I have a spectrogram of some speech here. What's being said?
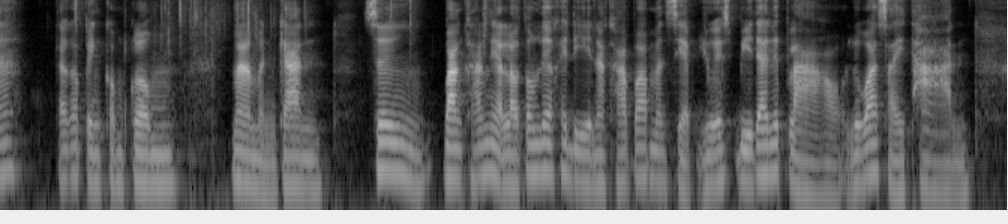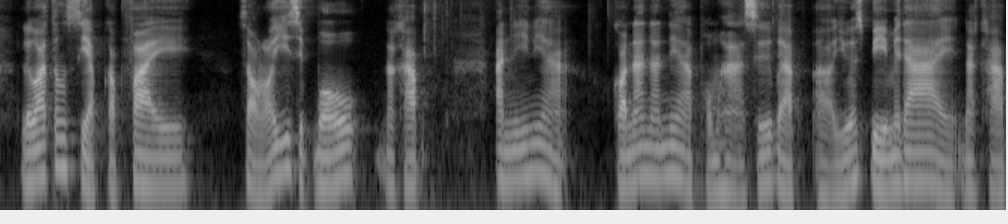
นะ แล้วก็เป็นกลมๆมาเหมือนกัน ซึ่งบางครั้งเนี่ยเราต้องเลือกให้ดีนะครับ ว่ามันเสียบ USB ได้หรือเปล่า หรือว่าใส่ถ่าน หรือว่าต้องเสียบกับไฟ 220 โวลต์นะครับ อันนี้เนี่ย ก่อนหน้านั้นเนี่ยผมหาซื้อแบบ USB ไม่ได้นะครับ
